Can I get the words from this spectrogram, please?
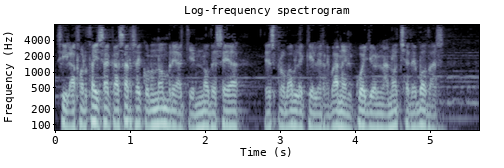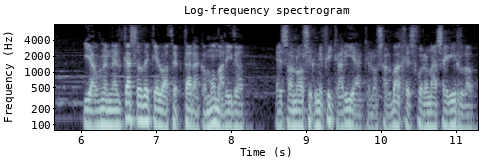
Si la forzáis a casarse con un hombre a quien no desea, es probable que le rebane el cuello en la noche de bodas. Y aun en el caso de que lo aceptara como marido, eso no significaría que los salvajes fueran a seguirlo,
